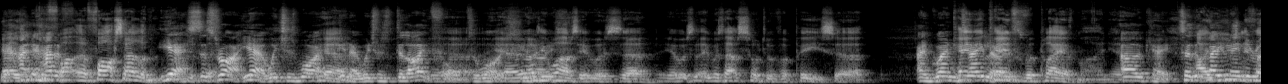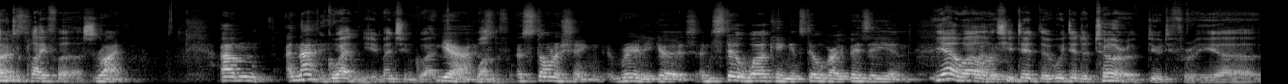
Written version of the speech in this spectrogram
Yeah, it had, it had a, a, farce element. yes, that's right. Yeah, which is why Yeah. you know, which was delightful to watch. Yeah, you well, know. it was. It was. Uh, it was. It was that sort of a piece. Uh, And Gwen came, Taylor. came from a play of mine. Yeah. Okay, so the I play usually came wrote first. a play first. Right. Um, and that, Gwen, you mentioned Gwen. yeah, wonderful. astonishing, really good, and still working and still very busy. And Yeah, well, Um, she did. The, we did a tour of Duty Free uh,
